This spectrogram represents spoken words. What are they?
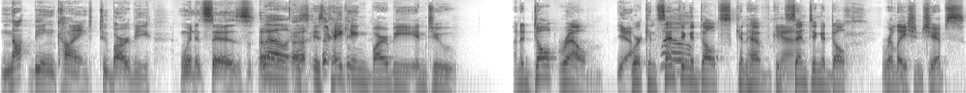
not being kind to Barbie when it says, uh, well, uh, is, is taking Barbie into an adult realm. Yeah. Where consenting Well- adults can have consenting adult relationships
